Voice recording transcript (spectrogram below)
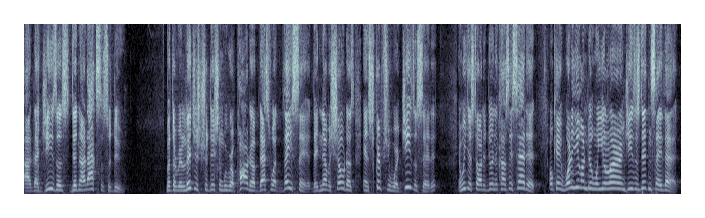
uh, that Jesus did not ask us to do. But the religious tradition we were a part of, that's what they said. They never showed us in Scripture where Jesus said it. And we just started doing it because they said it. Okay, what are you going to do when you learn Jesus didn't say that?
